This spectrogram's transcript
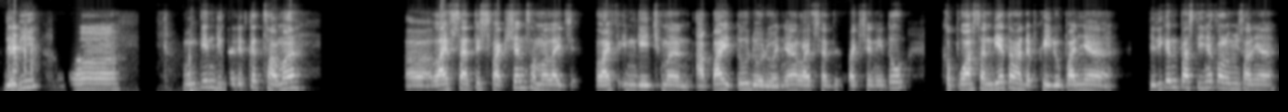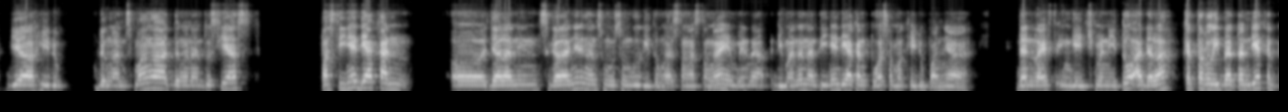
Jadi eh, mungkin juga deket sama eh, life satisfaction sama life, life engagement. Apa itu dua-duanya? Life satisfaction itu kepuasan dia terhadap kehidupannya. Jadi kan pastinya kalau misalnya dia hidup dengan semangat, dengan antusias, pastinya dia akan eh, jalanin segalanya dengan sungguh-sungguh gitu, nggak setengah-setengah yang mana- di mana nantinya dia akan puas sama kehidupannya. Dan life engagement itu adalah keterlibatan dia ke,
